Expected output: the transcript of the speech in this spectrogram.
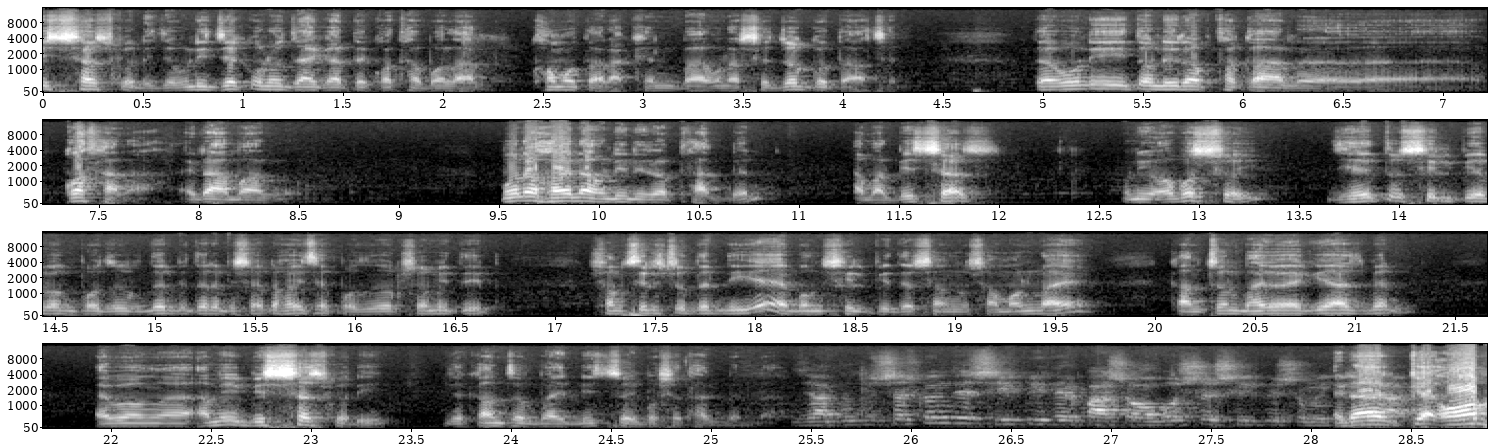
বিশ্বাস করি যে উনি যে কোনো জায়গাতে কথা বলার ক্ষমতা রাখেন বা ওনার সে যোগ্যতা আছেন। তা উনি তো নীরব থাকার কথা না এটা আমার মনে হয় না উনি নীরব থাকবেন আমার বিশ্বাস। উনি অবশ্যই যেহেতু শিল্পী এবং প্রযোজকদের ভিতরে বিষয়টা হয়েছে প্রযোজক সমিতির সংশ্লিষ্টদের নিয়ে এবং শিল্পীদের সঙ্গে সমন্বয়ে কাঞ্চন ভাইও এগিয়ে আসবেন এবং আমি বিশ্বাস করি যে কাঞ্চন ভাই নিশ্চয়ই বসে থাকবেন না। এটা কে অফ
